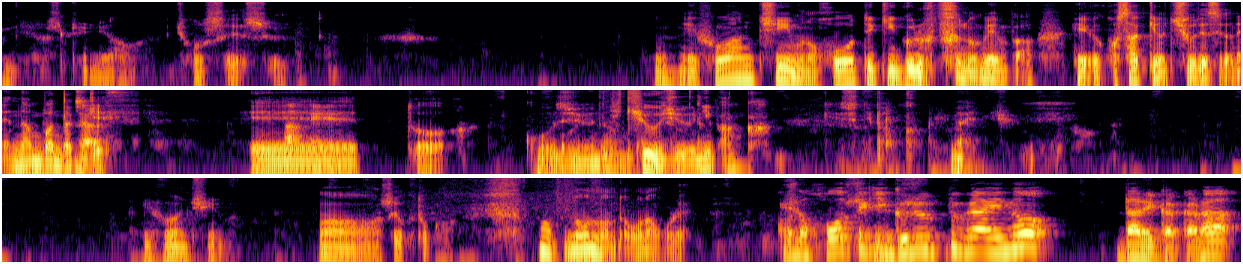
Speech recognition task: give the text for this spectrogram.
直調整する。ん F1 チームの法的グループのメンバー。え、これさっきの中ですよね。何番だっけ？えーっと、50何番92番か。92番か。はい。F1 チーム。ああ、そういうことか。な何なんだろうな、これ。この法的グループ外の誰かから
